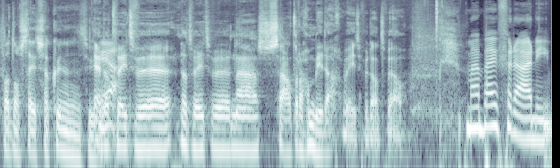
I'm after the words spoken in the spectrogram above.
Wat nog steeds zou kunnen natuurlijk. En dat, weten, we, dat weten we na zaterdagmiddag, weten we dat wel. Maar bij Ferrari,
